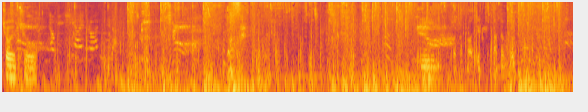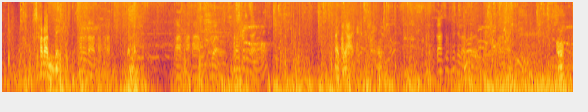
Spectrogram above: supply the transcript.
조주. 어디 나도 살았네. 살아나왔다, 살아. 아, 사, 아, 뭐야. 어, 살아 소리가 아니네? 아니야. 가스 소리 나서 파라가 아니네. 어?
